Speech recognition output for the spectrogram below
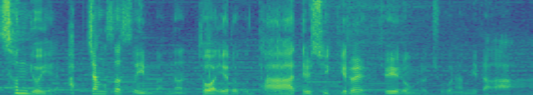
선교에 앞장서 쓰임 받는 저와 여러분 다 될 수 있기를 주의 이름으로 축원합니다.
